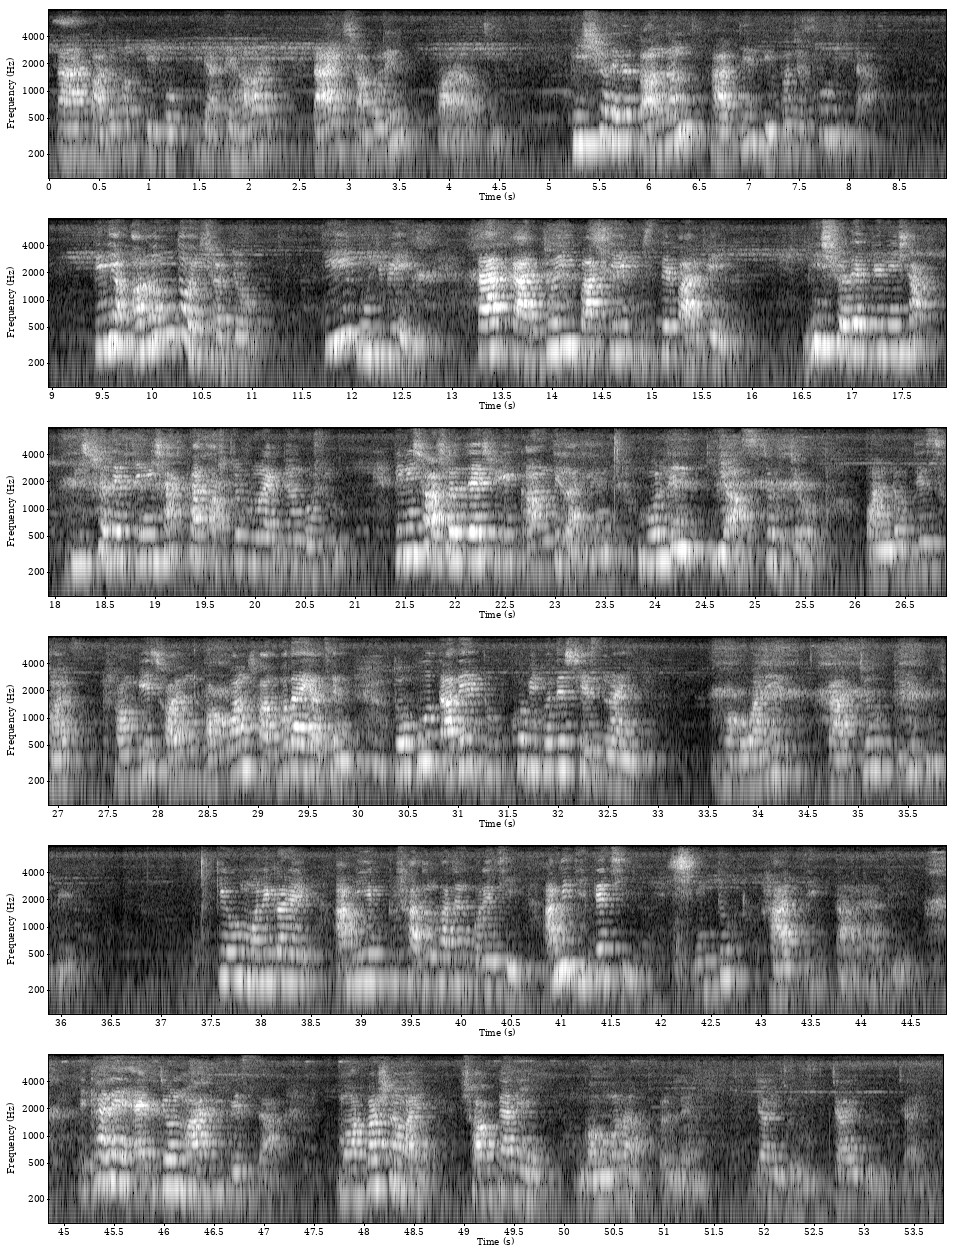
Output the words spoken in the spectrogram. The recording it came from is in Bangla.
তার পাদভক্তি ভক্তি যাতে হয়, তাই সকলের করা উচিত। বিশ্বদেবের কন্দন হার্যের দিব্যচক্ষু গীতা। তিনি অনন্ত ঐশ্বর্য। কি বুঝবে? তার কার্যই বা কে বুঝতে পারবে? বিশ্বদেব যিনি বিশ্বদেব যিনি সাক্ষাৎ অষ্টপ্রহর একজন বসু, তিনি সশয্যায় শুয়ে কাঁদতে লাগলেন। বললেন, কি আশ্চর্য! পাণ্ডবদের সঙ্গে স্বয়ং ভগবান সর্বদাই আছেন। তবু তাদের দুঃখ বিপদের শেষ নাই। ভগবানের কার্য কে বুঝবে? কেউ মনে করে, আমি একটু সাধন ভাজন করেছি, আমি জিতেছি, কিন্তু হার জিত তার হাতে। এখানে একজন মা কি বেশ্যা মরবার সময় সজ্ঞানে গঙ্গলাভ করলেন। জয় গুরু জয় গুরু জয় গুরু।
